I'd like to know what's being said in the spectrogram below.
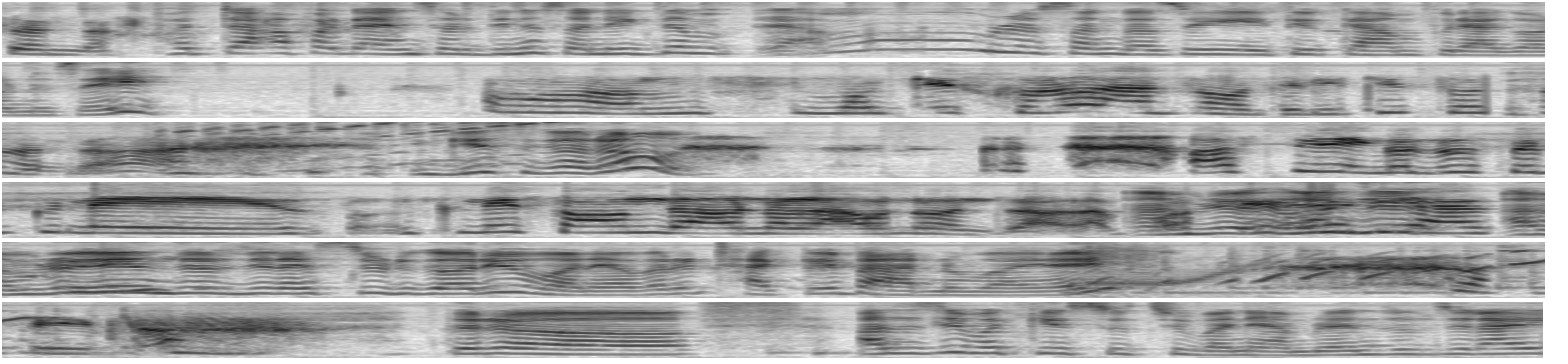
फटाफट एन्सर दिनुहोस् अनि एकदम राम्रोसँग चाहिँ त्यो काम पुरा गर्नुहोस् है। गेस गरौँ अस्तिको जस्तो कुनै कुनै सङ गाउन लाउनुहुन्छ होला हाम्रो एन्जलजीलाई सुट गर्यो भने ठ्याक्कै पार्नु भयो है। तर आज चाहिँ म के सोध्छु भने हाम्रो एन्जलजीलाई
